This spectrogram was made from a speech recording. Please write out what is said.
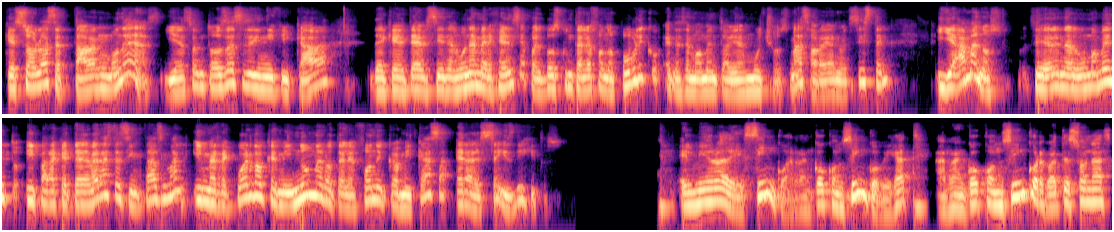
que solo aceptaban monedas. Y eso entonces significaba de que si en alguna emergencia, pues busca un teléfono público. En ese momento había muchos más, ahora ya no existen. Y llámanos si en algún momento. Y para que te de veras te sientas mal. Y me recuerdo que mi número telefónico a mi casa era de seis dígitos. El mío era de cinco, arrancó con cinco, fíjate. Arrancó con cinco, recuerda, zonas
